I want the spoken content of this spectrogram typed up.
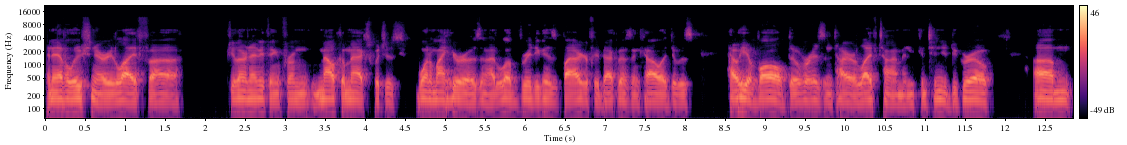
an evolutionary life. Uh, if you learn anything from Malcolm X, which is one of my heroes, and I loved reading his biography back when I was in college, it was how he evolved over his entire lifetime and continued to grow. Um,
